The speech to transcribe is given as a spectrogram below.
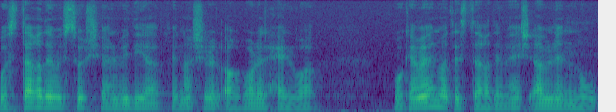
واستخدم ال social media في نشر الأخبار الحلوة. وكمان ما تستخدمهاش قبل النوم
